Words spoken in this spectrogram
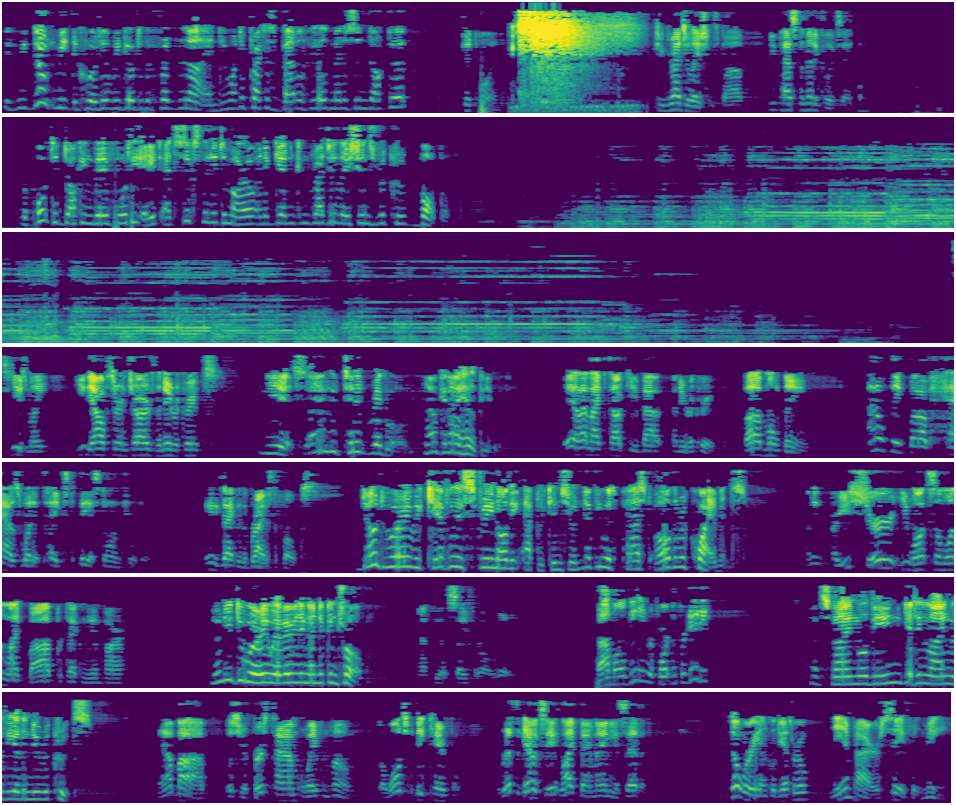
If we don't meet the quota, we go to the front line. Do you want to practice battlefield medicine, Doctor? Good point. Congratulations, Bob. You passed the medical exam. Report to Docking Bay 48 at 6.30 tomorrow, and again, congratulations, Recruit Bob. The officer in charge of the new recruits? Yes, I am Lieutenant Regor. How can I help you? Well, I'd like to talk to you about a new recruit, Bob Muldoon. I don't think Bob has what it takes to be a stormtrooper. He ain't exactly the brightest of folks. Don't worry, we carefully screen all the applicants. Your nephew has passed all the requirements. I mean, are you sure you want someone like Bob protecting the Empire? No need to worry, we have everything under control. I feel safer already. Bob Muldoon reporting for duty. That's fine, Muldoon. Get in line with the other new recruits. Now, Bob, this is your first time away from home, so I want you to be careful. The rest of the galaxy ain't like Bamania 7. Don't worry, Uncle Jethro. The Empire's safe with me.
